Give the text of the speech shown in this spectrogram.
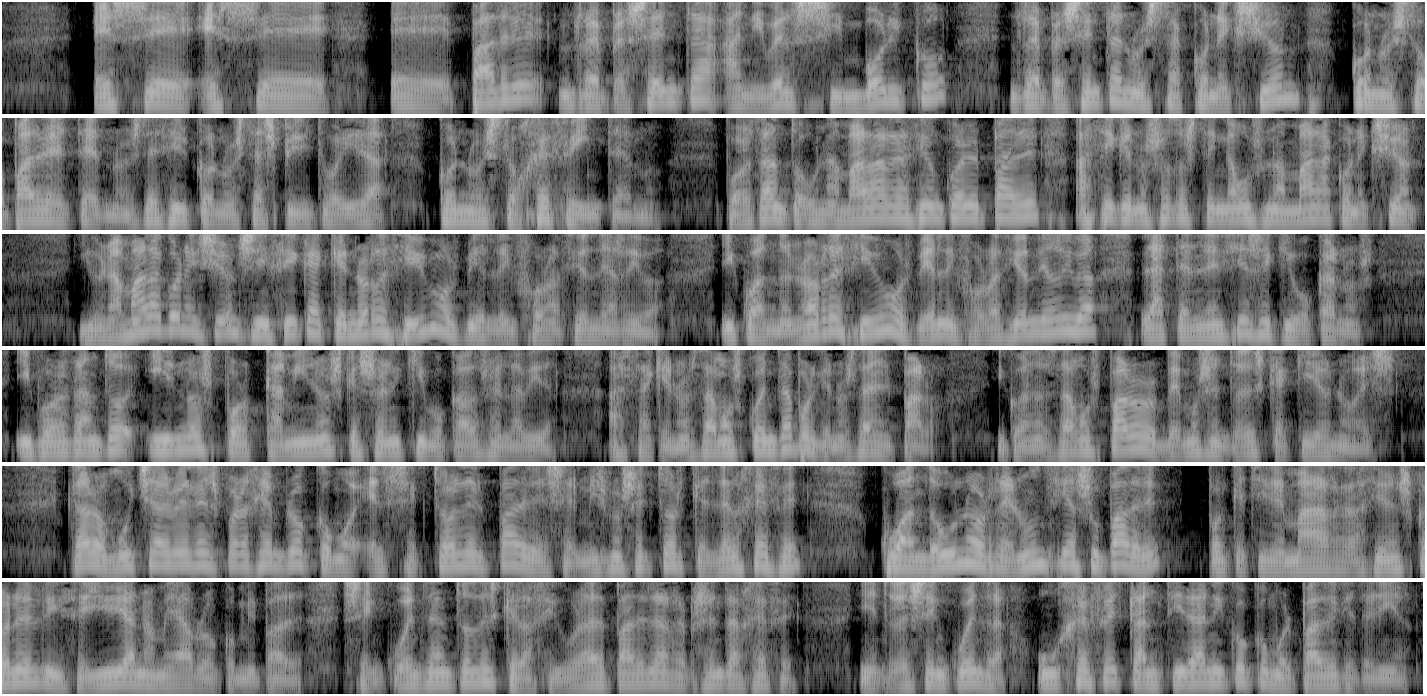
ese, eh, padre representa a nivel simbólico, representa nuestra conexión con nuestro Padre eterno, es decir, con nuestra espiritualidad, con nuestro jefe interno. Por lo tanto, una mala relación con el Padre hace que nosotros tengamos una mala conexión. Y una mala conexión significa que no recibimos bien la información de arriba. Y cuando no recibimos bien la información de arriba, la tendencia es equivocarnos. Y por lo tanto, irnos por caminos que son equivocados en la vida. Hasta que nos damos cuenta porque nos dan el palo. Y cuando nos damos palo, vemos entonces que aquello no es. Claro, muchas veces, por ejemplo, como el sector del padre es el mismo sector que el del jefe, cuando uno renuncia a su padre, porque tiene malas relaciones con él, dice, yo ya no me hablo con mi padre. Se encuentra entonces que la figura del padre la representa al jefe. Y entonces se encuentra un jefe tan tiránico como el padre que tenía.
